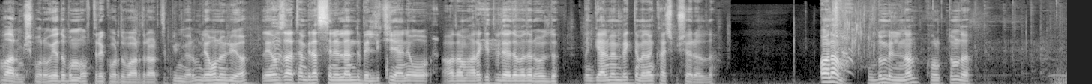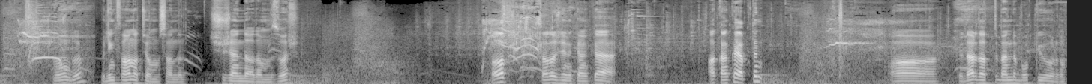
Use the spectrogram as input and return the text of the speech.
Varmış Borov ya da bunun off the record'u vardır artık bilmiyorum. Leon ölüyor. Leon zaten biraz sinirlendi belli ki yani o adam hareket bile edemeden öldü. Gelmemi beklemeden kaçmış herhalde. Anam buldum birini lan korktum da. Ne oldu? Blink falan atıyor mu sandın? Şu jende adamımız var. Hop sal o jeni kanka. Aa kanka yaptın. Aa kadar da attı ben de bok gibi vurdum.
